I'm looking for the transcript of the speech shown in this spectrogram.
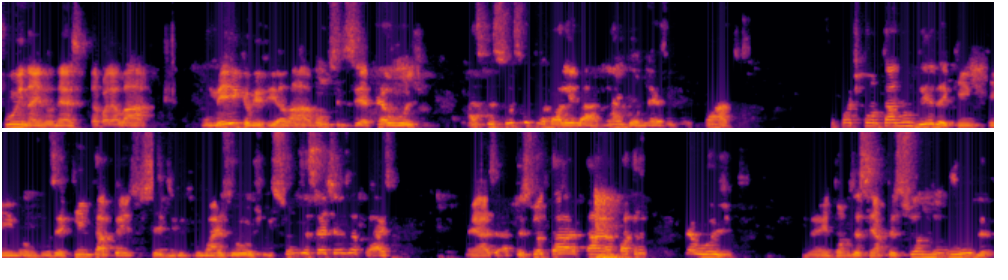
fui na Indonésia trabalhar lá, o meio que eu vivia lá, vamos dizer, até hoje, as pessoas que eu trabalhei lá na Indonésia, em 2004, você pode contar no dedo aí quem, quem, vamos dizer, quem está bem sucedido e tudo mais hoje. Isso são 17 anos atrás. Né? A, pessoa está tá, tá até hoje. Né? Então, assim, a pessoa não muda,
